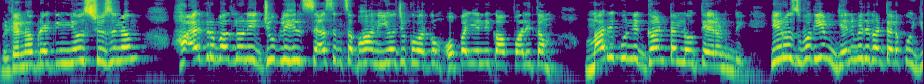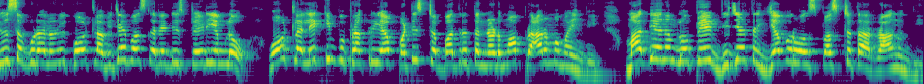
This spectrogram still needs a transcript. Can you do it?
బ్రిటన్లో బ్రేకింగ్ న్యూస్ చూసినాం హైదరాబాద్లోని జూబ్లీ హిల్స్ శాసనసభ నియోజకవర్గం ఉప ఎన్నిక ఫలితం మరికొన్ని గంటల్లో తేలనుంది ఈ రోజు ఉదయం ఎనిమిది గంటలకు యూసఫ్గూడలోని కోట్ల విజయభాస్కర్ రెడ్డి స్టేడియంలో ఓట్ల లెక్కింపు ప్రక్రియ పటిష్ట భద్రత నడుమ ప్రారంభమైంది. మధ్యాహ్నం లోపే విజేత ఎవరో స్పష్టత రానుంది.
